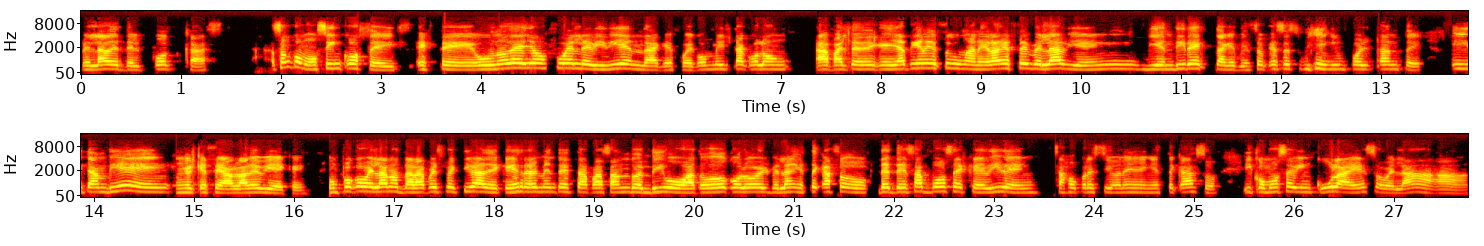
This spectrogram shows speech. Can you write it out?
¿verdad? Desde el podcast. Son como cinco o seis. Este, uno de ellos fue el de vivienda, que fue con Mirta Colón. Aparte de que ella tiene su manera de ser, ¿verdad? Bien, bien directa, que pienso que eso es bien importante. Y también en el que se habla de Vieque un poco, ¿verdad? Nos da la perspectiva de qué realmente está pasando en vivo a todo color, ¿verdad? En este caso, desde esas voces que viven esas opresiones en este caso y cómo se vincula eso, ¿verdad?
